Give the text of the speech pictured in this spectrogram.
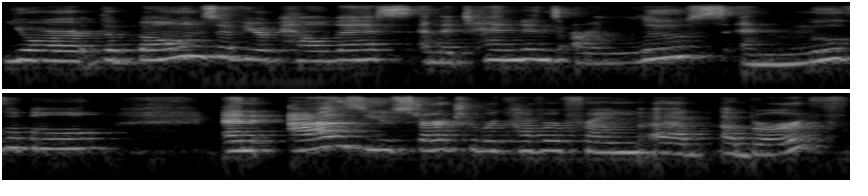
your the bones of your pelvis and the tendons are loose and movable. And as you start to recover from a, a birth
